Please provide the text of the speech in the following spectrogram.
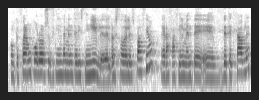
Con que fuera un color suficientemente distinguible del resto del espacio, era fácilmente eh, detectable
